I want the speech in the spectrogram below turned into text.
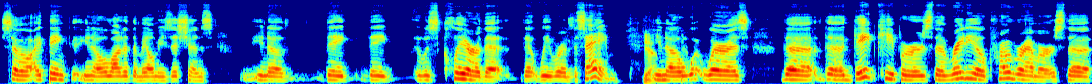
so i think you know a lot of the male musicians you know they they it was clear that that we were the same yeah. you know yeah. whereas the the gatekeepers the radio programmers the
